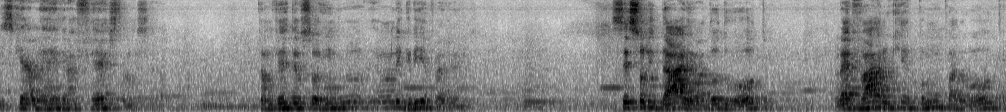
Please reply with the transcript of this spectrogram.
diz que alegra a festa no céu. Então, ver Deus sorrindo uma alegria para a gente. Ser solidário à dor do outro, levar o que é bom para o outro,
